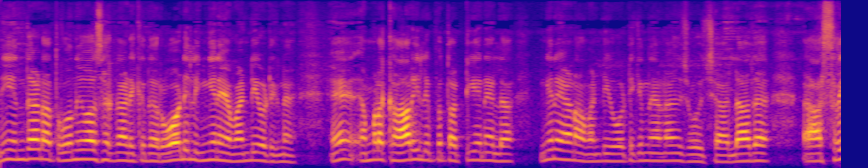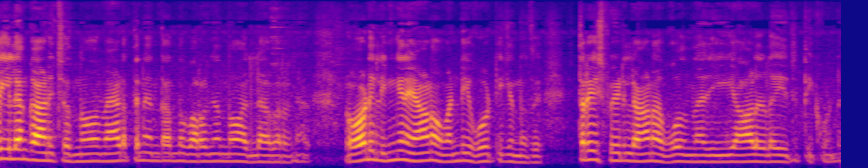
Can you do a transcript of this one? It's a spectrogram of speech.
നീ എന്താടാ തോന്നിവാസം കാണിക്കുന്നത് റോഡിൽ ഇങ്ങനെയാണ് വണ്ടി ഓടിക്കുന്നത് ഏ നമ്മുടെ കാറിൽ ഇപ്പോൾ തട്ടിയനല്ല ഇങ്ങനെയാണോ വണ്ടി ഓടിക്കുന്നതെന്ന് ചോദിച്ചാൽ അല്ലാതെ അശ്രീലം കാണിച്ചെന്നോ മാഡത്തിന് എന്താന്ന് പറഞ്ഞെന്നോ അല്ല പറഞ്ഞത്. റോഡിൽ ഇങ്ങനെയാണോ വണ്ടി ഓടിക്കുന്നത് ഇത്രയും സ്പീഡിലാണ് പോകുന്നത് ഈ ആളുകളെ ഇരുത്തിക്കൊണ്ട്?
